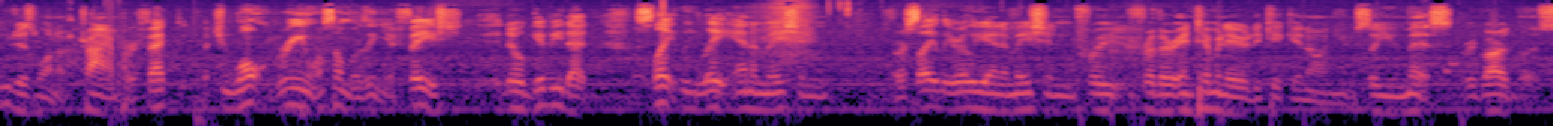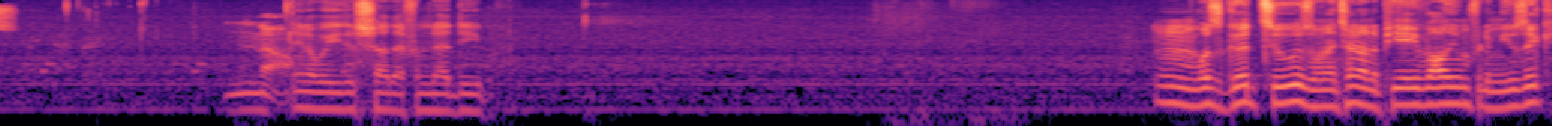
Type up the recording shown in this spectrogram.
You just want to try and perfect it, but you won't green when someone's in your face. It'll give you that slightly late animation or slightly early animation for for their intimidator to kick in on you, so you miss regardless. No. Ain't no way you just shot that from that deep. Mm, what's good too is when I turn on the PA volume for the music,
